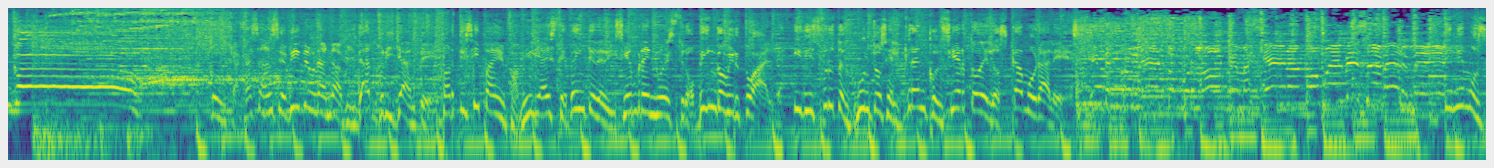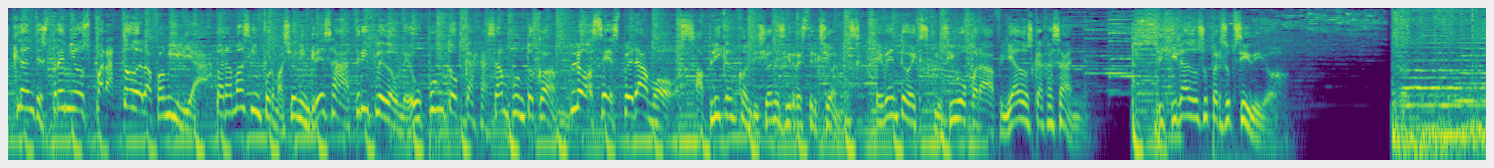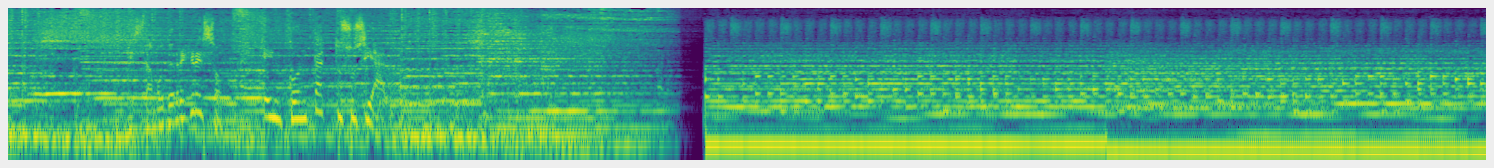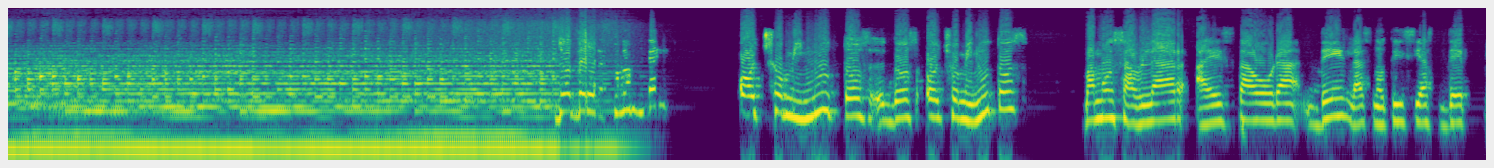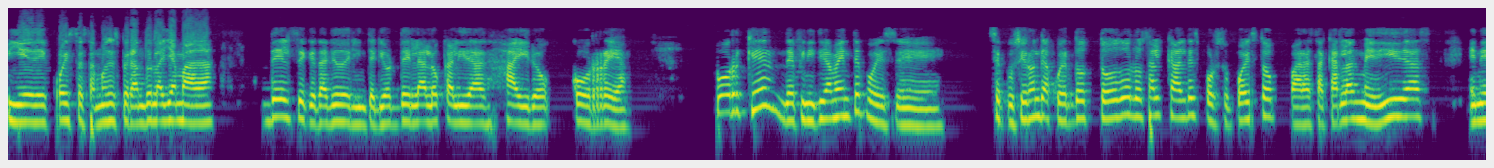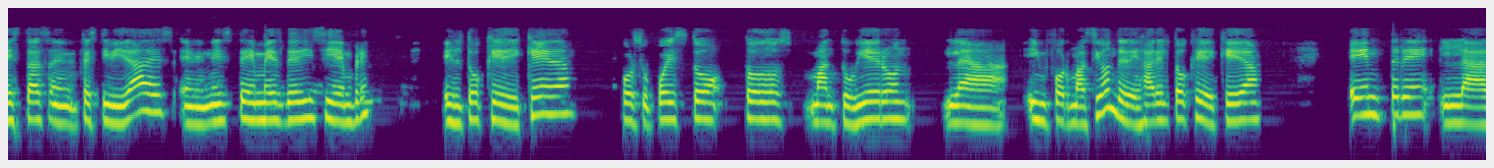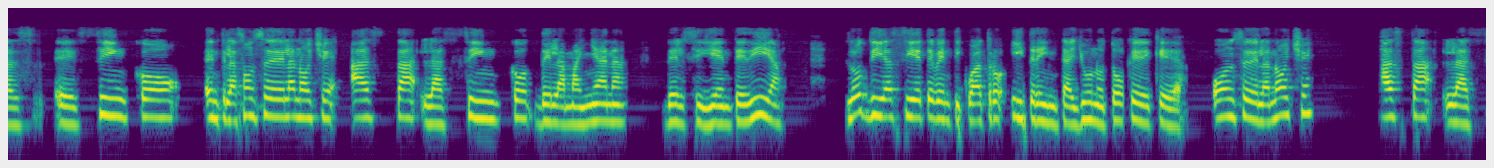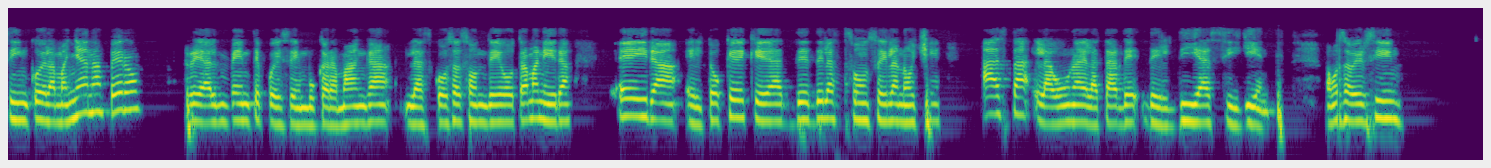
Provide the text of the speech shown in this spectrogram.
Con Cajazán se vive una Navidad brillante. Participa en familia este 20 de diciembre en nuestro bingo virtual y disfruten juntos el gran concierto de los Camorales. Y te prometo por lo que más quieras no vuelves a verme. Tenemos grandes premios para toda la familia. Para más información ingresa a www.cajasan.com. ¡Los esperamos! Aplican condiciones y restricciones. Evento exclusivo para afiliados Cajazán. Vigilado Supersubsidio. De regreso en Contacto Social. Dos de la tarde, ocho minutos, dos, ocho minutos. Vamos a hablar a esta hora de las noticias de pie de cuesta. Estamos esperando la llamada del secretario del Interior de la localidad, Jairo Correa. Porque definitivamente, pues, eh, se pusieron de acuerdo todos los alcaldes, por supuesto, para sacar las medidas en estas eh, festividades, en este mes de diciembre, el toque de queda, por supuesto, todos mantuvieron la información de dejar el toque de queda entre las eh, cinco, entre las once de la noche hasta las cinco de la mañana del siguiente día. Los días 7, 24 y 31, toque de queda, 11 de la noche hasta las 5 de la mañana, pero realmente pues en Bucaramanga las cosas son de otra manera e irá el toque de queda desde las 11 de la noche hasta la una de la tarde del día siguiente. Vamos a ver si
